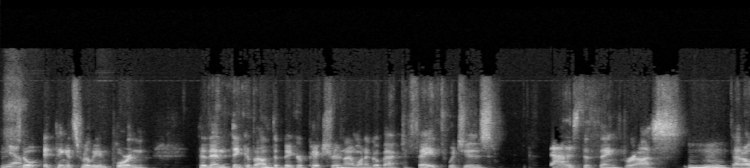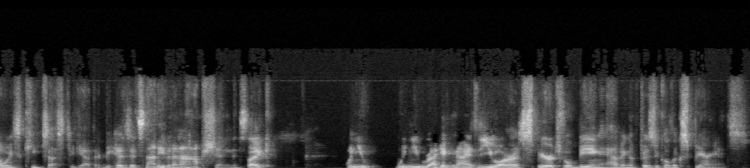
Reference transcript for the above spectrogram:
Yeah. So I think it's really important to then think about the bigger picture. And I want to go back to faith, which is that is the thing for us Mhm. that always keeps us together because it's not even an option. It's like when you when you recognize that you are a spiritual being having a physical experience,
